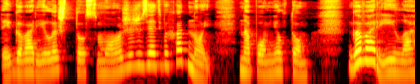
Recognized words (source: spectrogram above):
«Ты говорила, что сможешь взять выходной», — напомнил Том. «Говорила»,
